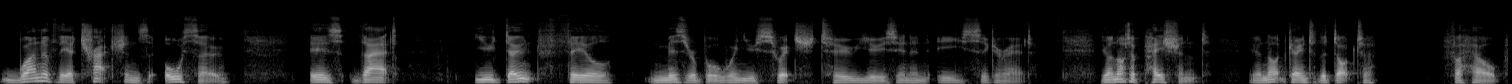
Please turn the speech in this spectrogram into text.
one of the attractions also is that you don't feel miserable when you switch to using an e-cigarette. You're not a patient. You're not going to the doctor for help.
